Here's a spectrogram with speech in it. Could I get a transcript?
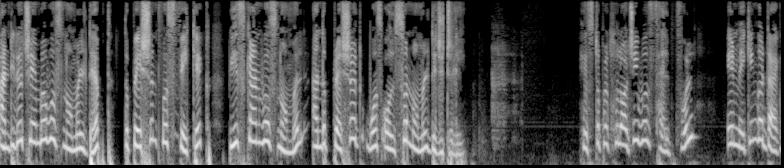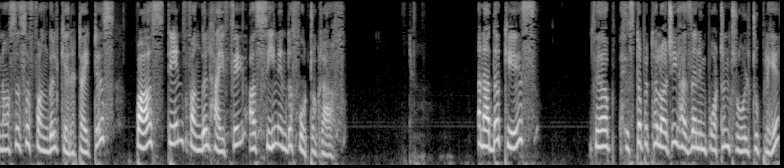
Anterior chamber was normal depth. The patient was phakic. B scan was normal and the pressure was also normal digitally. Histopathology was helpful in making a diagnosis of fungal keratitis. PAS stain fungal hyphae are seen in the photograph. Another case where histopathology has an important role to play.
